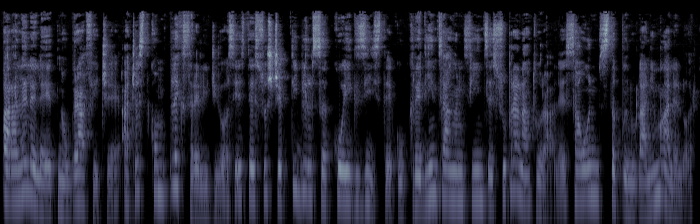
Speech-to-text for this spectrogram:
paralelele etnografice, acest complex religios este susceptibil să coexiste cu credința în ființe supranaturale sau în stăpânul animalelor.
